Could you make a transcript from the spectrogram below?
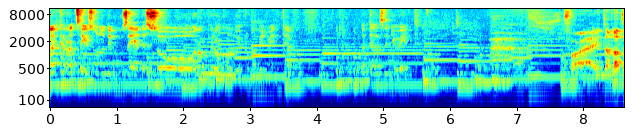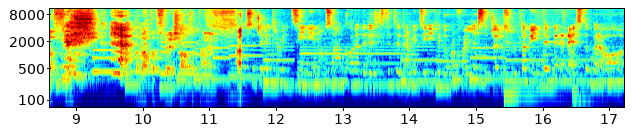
Non gli è piaciuta la mozzarella in carrozza, io sono delusa e adesso romperò con lui probabilmente. What else did you eat? So far, I ate a lot of fish. a lot of fish all the time. Assaggiare i tramezzini, non so ancora dell'esistenza dei tramezzini che dovrò fargli assaggiare assolutamente, per il resto però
